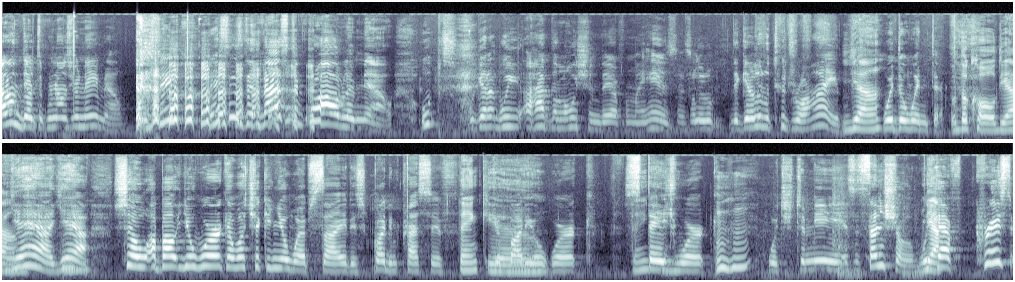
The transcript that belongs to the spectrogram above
I don't dare to pronounce your name now. You see, this is the, that's the problem now. Oops, we got we. I have the lotion there for my hands. It's a little. They get a little too dry. Yeah. With the winter. The cold, yeah. Yeah, yeah. So about your work, I was checking your website. It's quite impressive. Thank you. Your body you. of work, Thank stage work, mm-hmm. which to me is essential. We Yeah. got Chris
